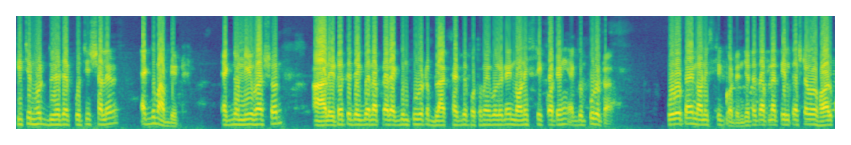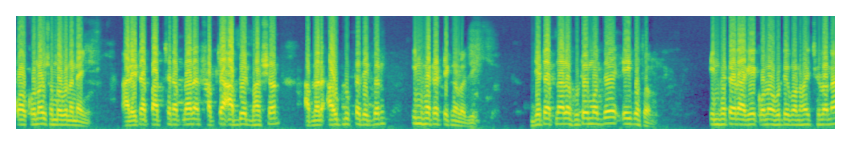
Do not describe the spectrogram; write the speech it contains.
কিচেন হুড দুই হাজার পঁচিশ সালের একদম আপডেট একদম নিউ ভার্সন আর এটাতে দেখবেন আপনার একদম পুরোটা ব্ল্যাক থাকবে প্রথমে বলে নেই নন স্টিক কটেন একদম পুরোটা। পুরোটাই নন স্টিক কটেন যেটাতে আপনার তেল কাজটা হওয়ার কখনোই সম্ভাবনা নেই। আর এটা পাচ্ছেন আপনার সবচেয়ে আপডেট ভার্সন আপনার আউটলুকটা দেখবেন ইনভার্টার টেকনোলজি যেটা আপনার হুটের মধ্যে এই প্রথম। ইনভার্টার আগে কোনো হুটে মনে হয় ছিল না।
